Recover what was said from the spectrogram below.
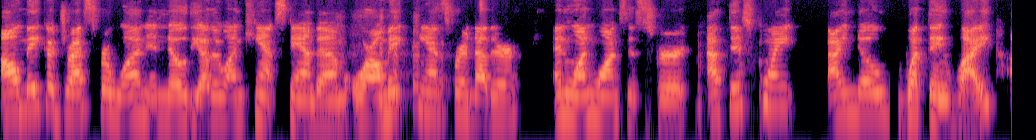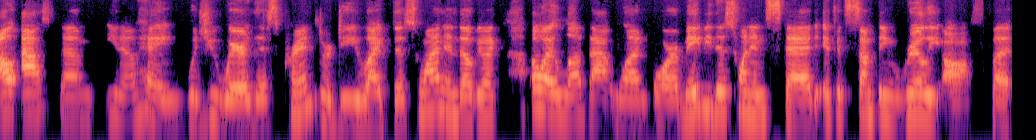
I'll make a dress for one and know the other one can't stand them, or I'll make pants for another and one wants a skirt. At this point, I know what they like. I'll ask them, you know, hey, would you wear this print or do you like this one? And they'll be like, oh, I love that one. Or maybe this one instead if it's something really off. But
